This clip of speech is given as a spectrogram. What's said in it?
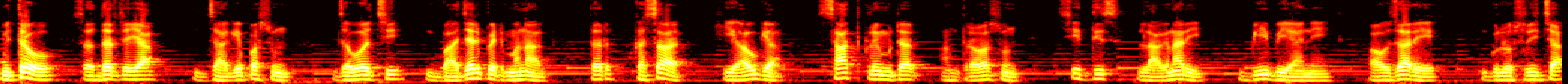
मित्र हो, सदरच्या या जागेपासून जवळची बाजारपेठ म्हणाल तर कसा ही अवघ्या सात किलोमीटर अंतरावर असून शेतीस लागणारी बी बियाणे अवजारे ग्लोसरीच्या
